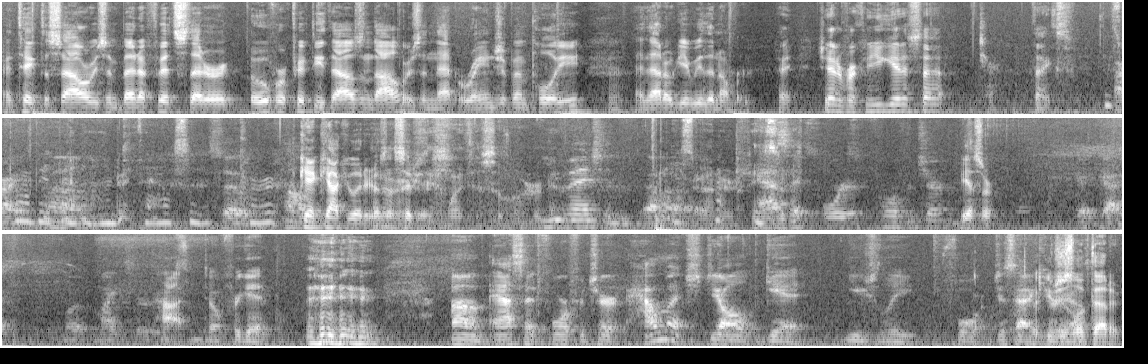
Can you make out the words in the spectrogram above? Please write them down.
and take the salaries and benefits that are over fifty thousand dollars in that range of employee, and that'll give you the number. Okay, Jennifer, can you get us that? Sure. Thanks. It's All right, probably about a um, hundred thousand So, per. I can't calculate it as I sit here. Why is so hard? You mentioned uh, asset for- forfeiture? Yes, sir. Okay, Guys, mi- mics are hot, don't forget. Um, Asset forfeiture, how much do y'all get usually for, just out of You just looked at it.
